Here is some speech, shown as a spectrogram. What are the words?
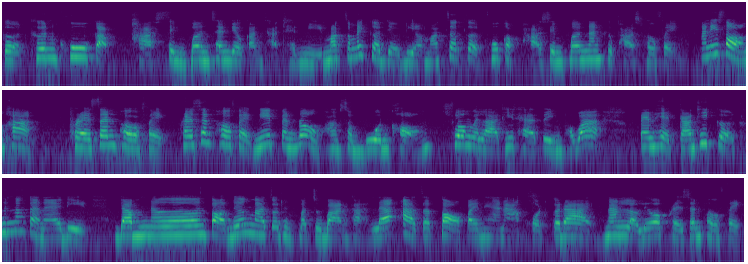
เกิดขึ้นคู่กับ past simple เช่นเดียวกันค่ะเทนนี้ มักจะไม่เกิดเดี่ยวๆ มักจะเกิดคู่กับ past simple นั่นคือ past perfect อันที่ 2 ค่ะ present perfect present perfect นี่เป็นเรื่องของความสมบูรณ์ของช่วงเวลาที่แท้จริง เพราะว่าเป็นเหตุการณ์ที่เกิดขึ้นตั้งแต่ในอดีตดำเนินต่อเนื่องมาจนถึงปัจจุบันค่ะ และอาจจะต่อไปในอนาคตก็ได้ นั่นเราเรียกว่า present perfect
